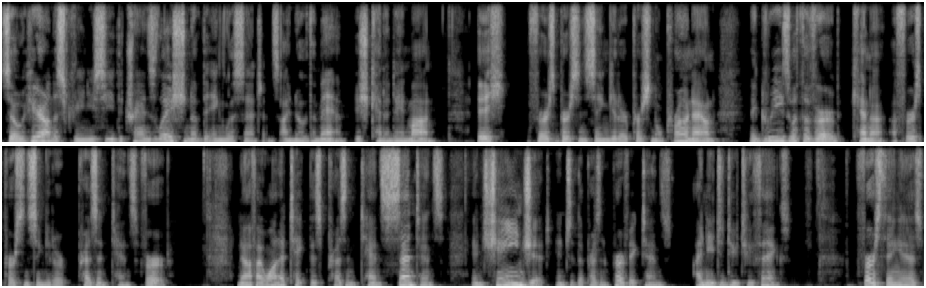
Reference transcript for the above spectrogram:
So here on the screen you see the translation of the English sentence, I know the man, ich kenne den Mann. Ich, first person singular personal pronoun, agrees with the verb kenne, a first person singular present tense verb. Now if I want to take this present tense sentence and change it into the present perfect tense, I need to do two things. First thing is,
